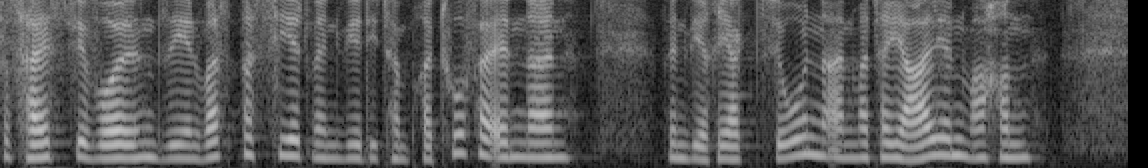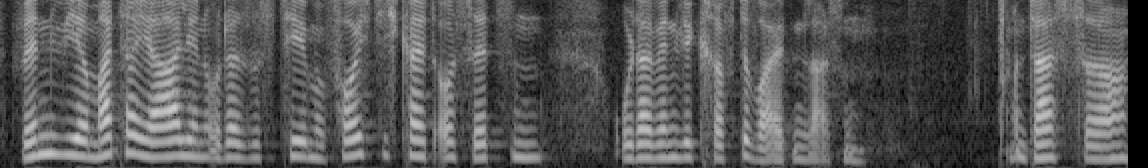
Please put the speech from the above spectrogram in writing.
Das heißt, wir wollen sehen, was passiert, wenn wir die Temperatur verändern, wenn wir Reaktionen an Materialien machen, wenn wir Materialien oder Systeme Feuchtigkeit aussetzen oder wenn wir Kräfte walten lassen. Und das äh,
